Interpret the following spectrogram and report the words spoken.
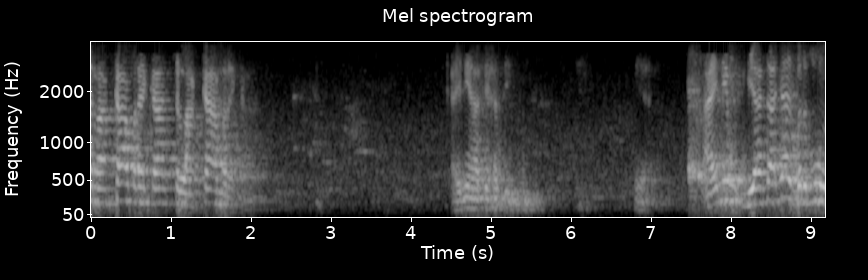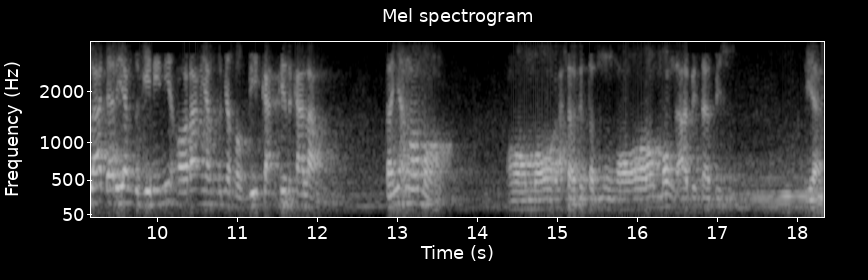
celaka mereka, celaka mereka. Nah, ini hati-hati. Ya. Nah ini biasanya bermula dari yang begini ini orang yang punya hobi kasir kalam. Banyak ngomong. Ngomong asal ketemu ngomong nggak habis-habis. Ya.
